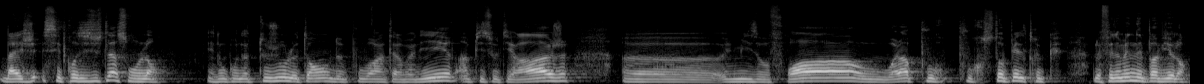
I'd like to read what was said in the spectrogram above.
bah, ces processus-là sont lents. Et donc on a toujours le temps de pouvoir intervenir, un petit soutirage, euh, une mise au froid, ou voilà, pour, pour stopper le truc. Le phénomène n'est pas violent.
